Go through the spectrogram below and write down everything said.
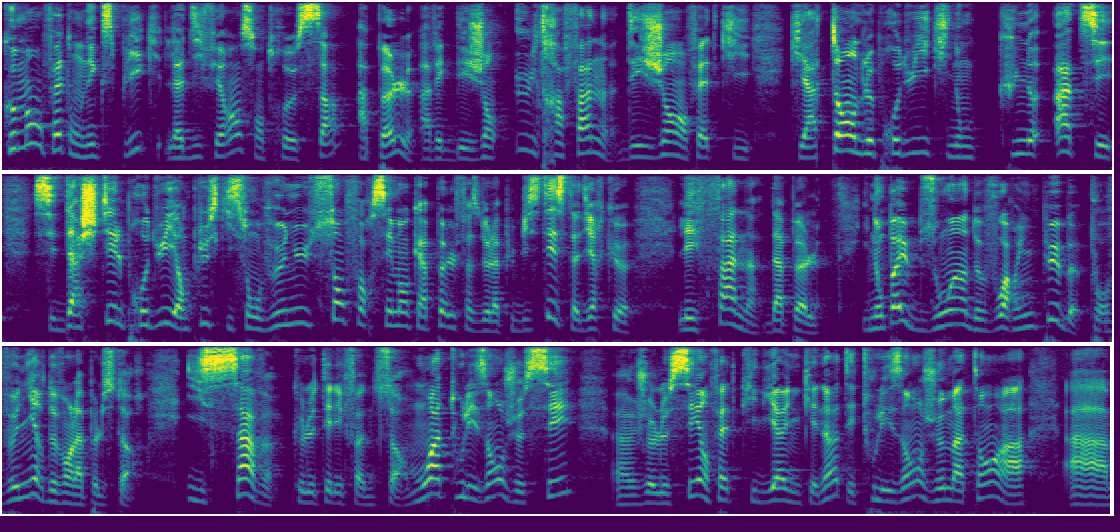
Comment en fait on explique la différence entre ça, Apple, avec des gens ultra fans, des gens en fait qui, qui attendent le produit, qui n'ont qu'une hâte, c'est d'acheter le produit, et en plus qui sont venus sans forcément qu'Apple fasse de la publicité, c'est-à-dire que les fans d'Apple, ils n'ont pas eu besoin de voir une pub pour venir devant l'Apple Store. Ils savent que le téléphone sort. Moi, tous les ans, je sais, euh, je le sais en fait qu'il y a une keynote, et tous les ans, je m'attends à, à,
